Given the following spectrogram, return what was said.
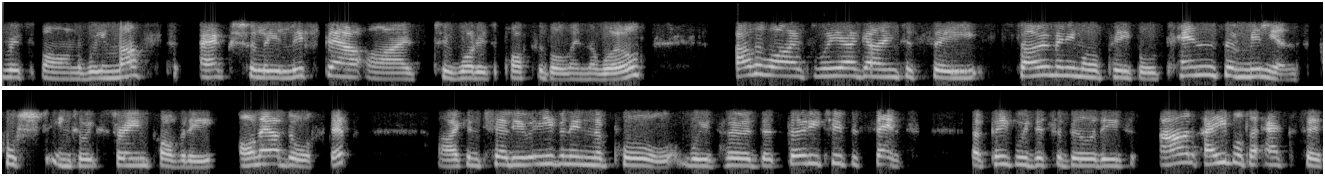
respond. We must actually lift our eyes to what is possible in the world. Otherwise, we are going to see so many more people, tens of millions, pushed into extreme poverty on our doorstep. I can tell you, even in Nepal, we've heard that 32% of people with disabilities aren't able to access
